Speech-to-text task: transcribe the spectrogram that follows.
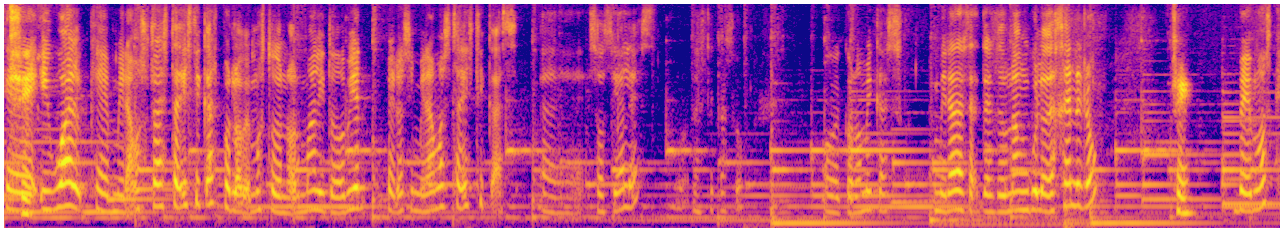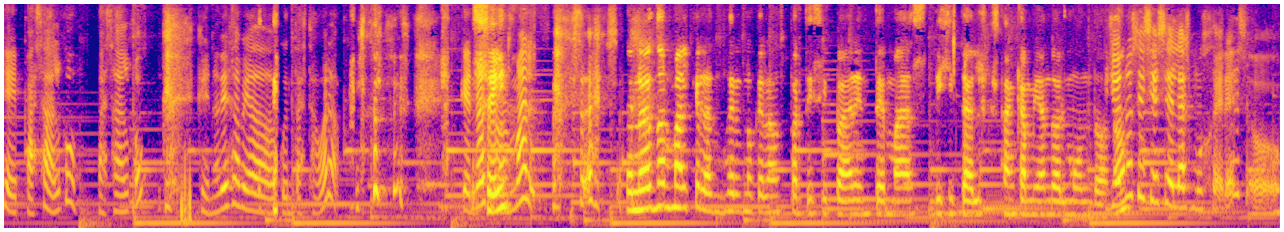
Que igual que miramos otras estadísticas, pues lo vemos todo normal y todo bien, pero si miramos estadísticas eh, sociales, en este caso, o económicas, miradas desde un ángulo de género, sí vemos que pasa algo, pasa algo que, nadie se había dado cuenta hasta ahora. que no es normal. Que no es normal que las mujeres no queramos participar en temas digitales que están cambiando al mundo. Yo no sé si es de las mujeres o,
